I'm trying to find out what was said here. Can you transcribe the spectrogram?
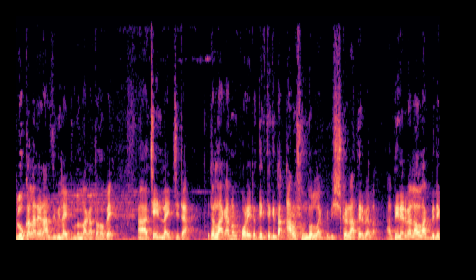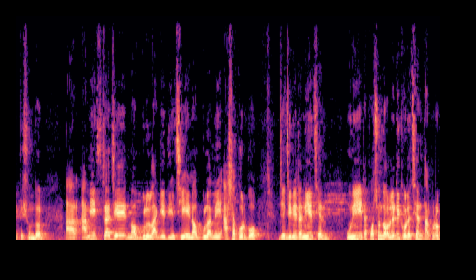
ব্লু কালারের আর জিবি লাইটগুলো লাগাতে হবে চেইন লাইট যেটা, এটা লাগানোর পরে এটা দেখতে কিন্তু আরও সুন্দর লাগবে, বিশেষ করে রাতের বেলা। আর দিনের বেলাও লাগবে দেখতে সুন্দর। আর আমি এক্সট্রা যে নবগুলো লাগিয়ে দিয়েছি, এই নবগুলো আমি আশা করব যে যিনি এটা নিয়েছেন উনি এটা পছন্দ অলরেডি করেছেন, তারপরেও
